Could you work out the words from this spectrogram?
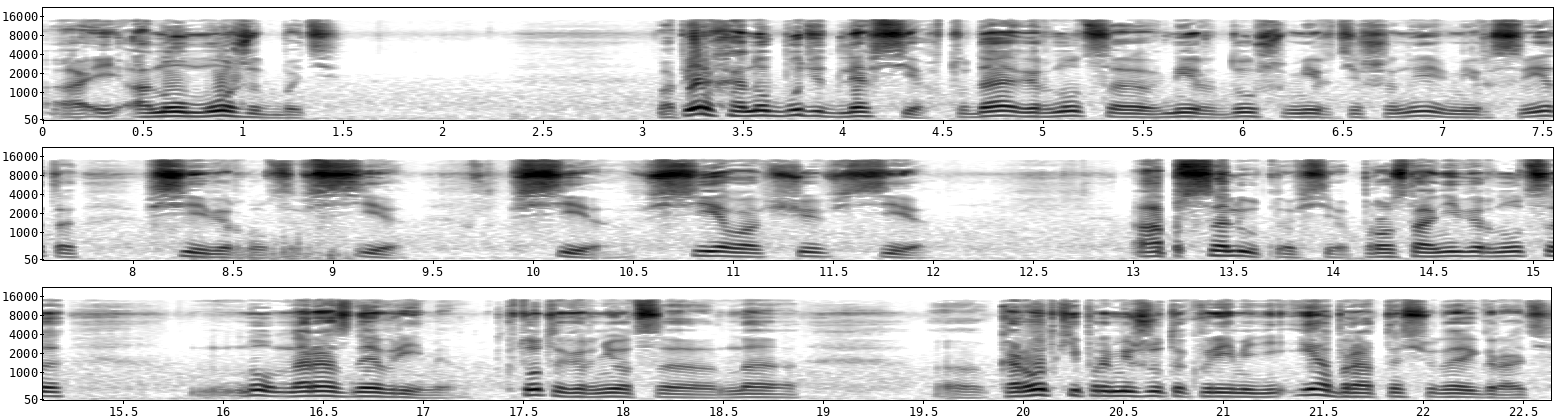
а, оно может быть. Во-первых, оно будет для всех. Туда вернутся в мир душ, в мир тишины, в мир света. Все вернутся, все. Все, все вообще все. Абсолютно все. Просто они вернутся ну, на разное время. Кто-то вернется на э, короткий промежуток времени и обратно сюда играть.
